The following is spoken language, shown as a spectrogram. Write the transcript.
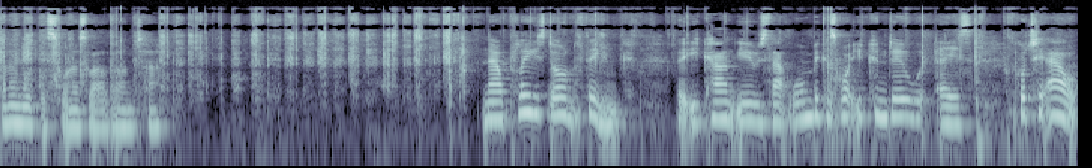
And I need this one as well, don't I? Now, please don't think that you can't use that one because what you can do is cut it out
